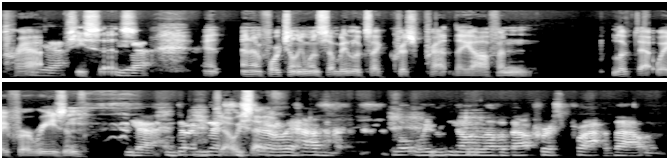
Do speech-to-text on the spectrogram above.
Pratt. Yeah. She says, Yeah. and and unfortunately, when somebody looks like Chris Pratt, they often look that way for a reason. Yeah, and don't Shall we say. necessarily have what we know and love about Chris Pratt about them.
